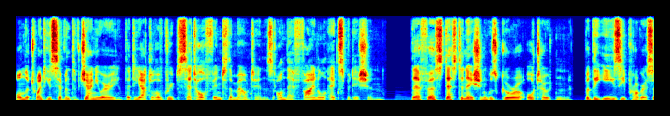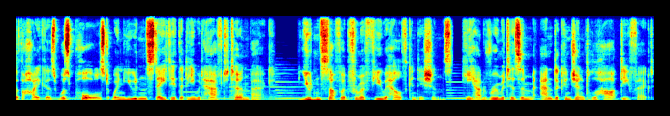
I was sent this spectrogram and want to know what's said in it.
On the 27th of January, the Dyatlov group set off into the mountains on their final expedition. Their first destination was Gora Otorten, but the easy progress of the hikers was paused when Yudin stated that he would have to turn back. Yudin suffered from a few health conditions. He had rheumatism and a congenital heart defect,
